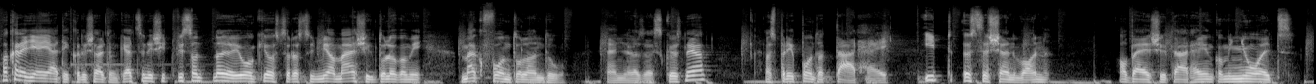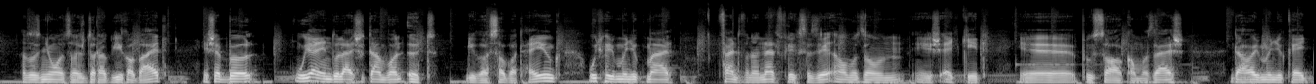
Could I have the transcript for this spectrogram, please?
akár egy ilyen játékkal is el tudunk játszani, és itt viszont nagyon jól kiosztod azt, hogy mi a másik dolog, ami megfontolandó ennél az eszköznél, az pedig pont a tárhely. Itt összesen van a belső tárhelyünk, ami 8, azaz 8-as darab gigabyte, és ebből új elindulás után van 5 giga szabad helyünk, úgyhogy mondjuk már fent van a Netflix, az Amazon és egy-két plusz alkalmazás, de hogy mondjuk egy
